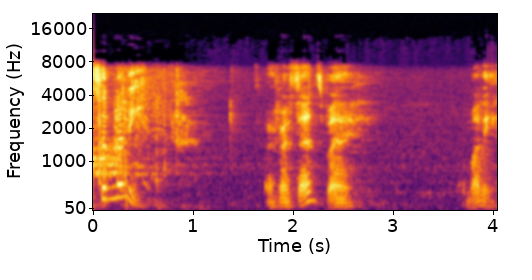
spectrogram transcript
Some money. First cents by money.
